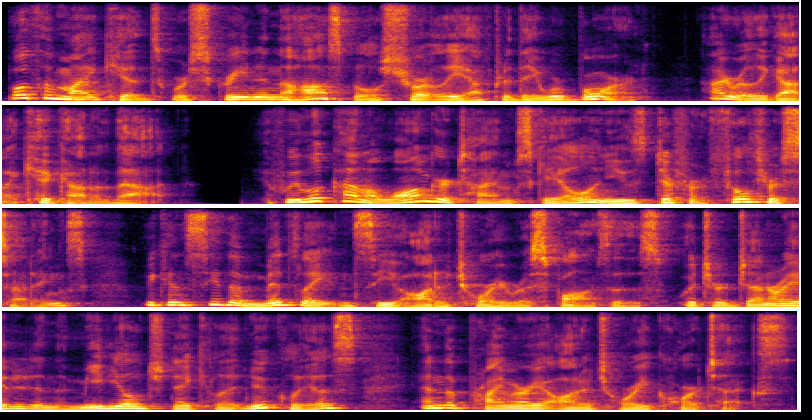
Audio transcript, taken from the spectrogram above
Both of my kids were screened in the hospital shortly after they were born. I really got a kick out of that. If we look on a longer time scale and use different filter settings, we can see the mid-latency auditory responses, which are generated in the medial geniculate nucleus and the primary auditory cortex.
